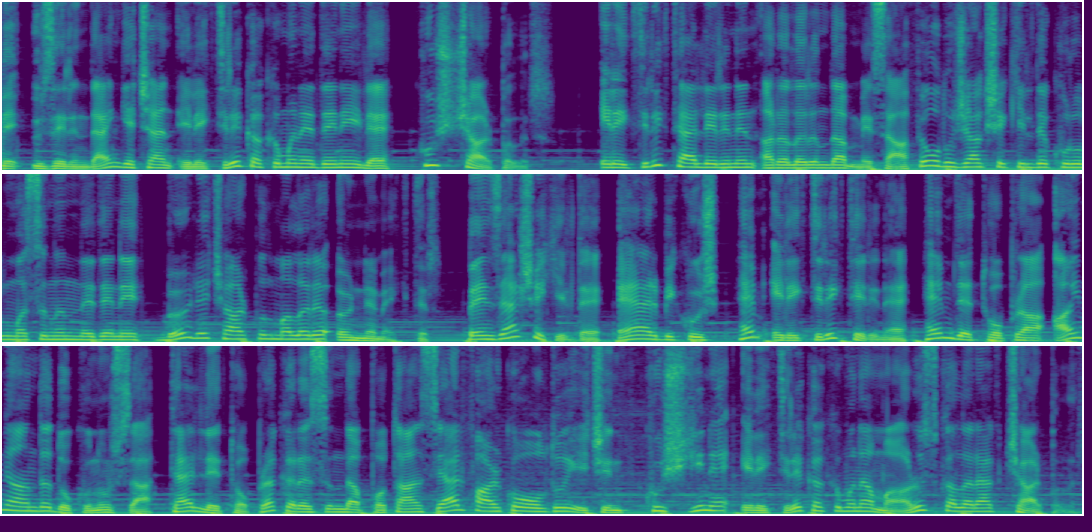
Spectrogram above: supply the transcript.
ve üzerinden geçen elektrik akımı nedeniyle kuş çarpılır elektrik tellerinin aralarında mesafe olacak şekilde kurulmasının nedeni böyle çarpılmaları önlemektir. Benzer şekilde eğer bir kuş hem elektrik teline hem de toprağa aynı anda dokunursa telle toprak arasında potansiyel farkı olduğu için kuş yine elektrik akımına maruz kalarak çarpılır.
